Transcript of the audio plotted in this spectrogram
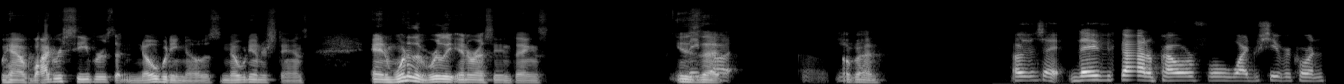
We have wide receivers that nobody knows, nobody understands. And one of the really interesting things is They've that. Got, uh, oh, go ahead. I was gonna say they've got a powerful wide receiver corps.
